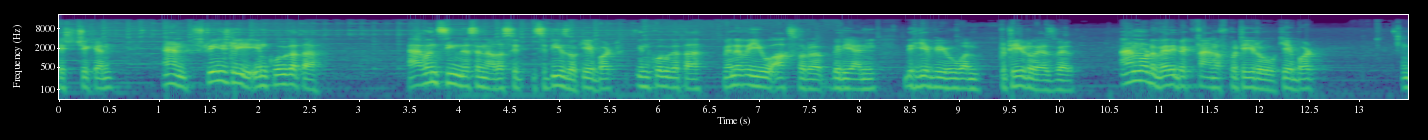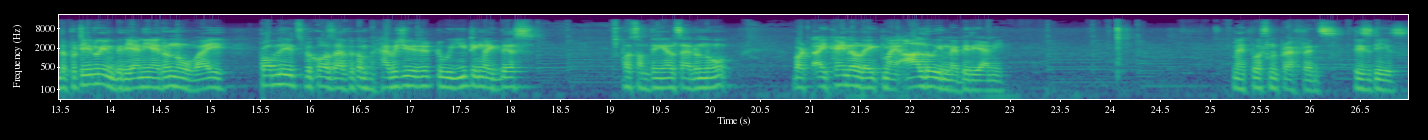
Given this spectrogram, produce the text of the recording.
is chicken. And strangely, in Kolkata, I haven't seen this in other cit- cities, okay, but in Kolkata, whenever you ask for a biryani, they give you one potato as well. I'm not a very big fan of potato, okay, but the potato in biryani, I don't know why. Probably it's because I've become habituated to eating like this or something else, I don't know. But I kind of like my aloo in my biryani. My personal preference these days.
